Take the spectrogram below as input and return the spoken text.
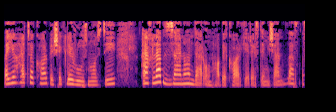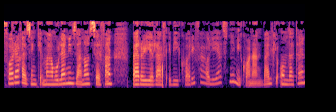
و یا حتی کار به شکل روزمزدی اغلب زنان در اونها به کار گرفته میشن و فارغ از اینکه معمولا این زنان صرفا برای رفع بیکاری فعالیت نمی کنند بلکه عمدتا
